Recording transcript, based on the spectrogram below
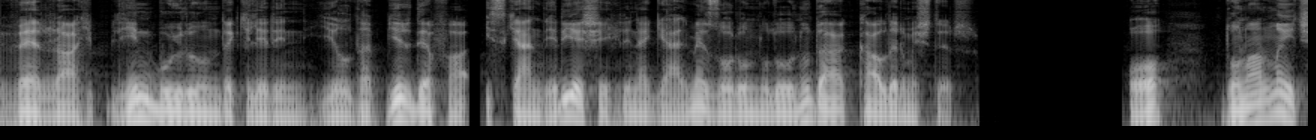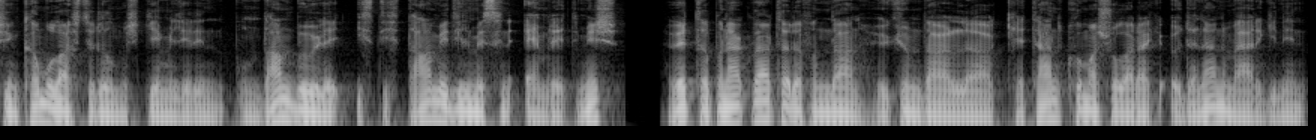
Ve rahipliğin buyruğundakilerin yılda bir defa İskenderiye şehrine gelme zorunluluğunu da kaldırmıştır. O, donanma için kamulaştırılmış gemilerin bundan böyle istihdam edilmesini emretmiş ve tapınaklar tarafından hükümdarlığa keten kumaş olarak ödenen verginin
